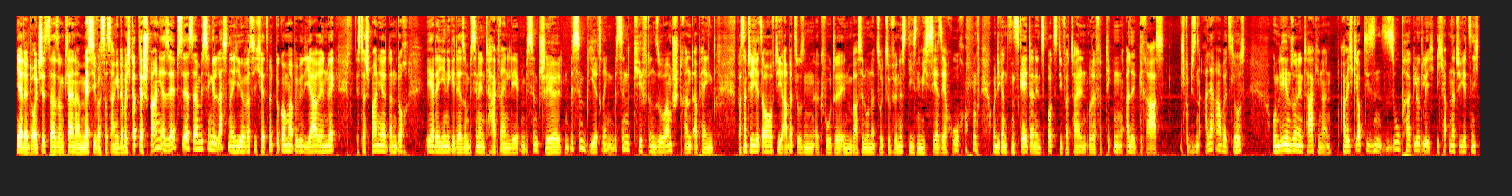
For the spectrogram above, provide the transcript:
Ja, der Deutsche ist da so ein kleiner Messi, was das angeht. Aber ich glaube, der Spanier selbst, der ist da ein bisschen gelassener hier. Was ich jetzt mitbekommen habe über die Jahre hinweg, ist der Spanier dann doch eher derjenige, der so ein bisschen den Tag reinlebt, ein bisschen chillt, ein bisschen Bier trinkt, ein bisschen kifft und so am Strand abhängt. Was natürlich jetzt auch auf die Arbeitslosenquote in Barcelona zurückzuführen ist. Die ist nämlich sehr, sehr hoch. Und die ganzen Skater in den Spots, die verteilen oder verticken alle Gras. Ich glaube, die sind alle arbeitslos und leben so in den Tag hinein. Aber ich glaube, die sind super glücklich. Ich habe natürlich jetzt nicht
